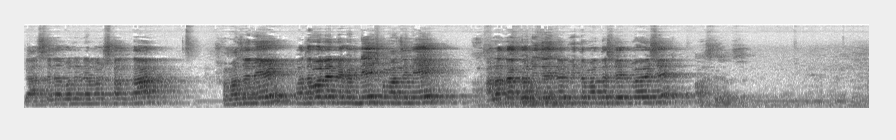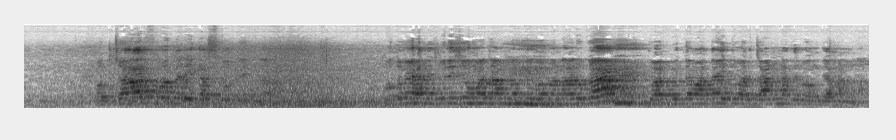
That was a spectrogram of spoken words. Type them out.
আছে না বলেন এমন সন্তান। সমাজে নেই কথা বলেন এখানে নেই সমাজে নেই। আলাদা করে দেয় না পিতামাতা শেষ বয়সে। চার পথের এই কাজ করবেন না। প্রথমে হাদিস বলেছি হুমা দাম করতে হুমা নারুকা তোমার পিতা মাতাই তোমার জান্নাত এবং জাহান্নাম।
